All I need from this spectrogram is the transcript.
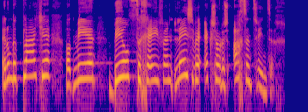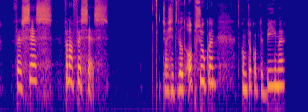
En om dat plaatje wat meer beeld te geven, lezen we Exodus 28, vers 6, vanaf vers 6. Dus als je het wilt opzoeken, het komt ook op de beamer.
